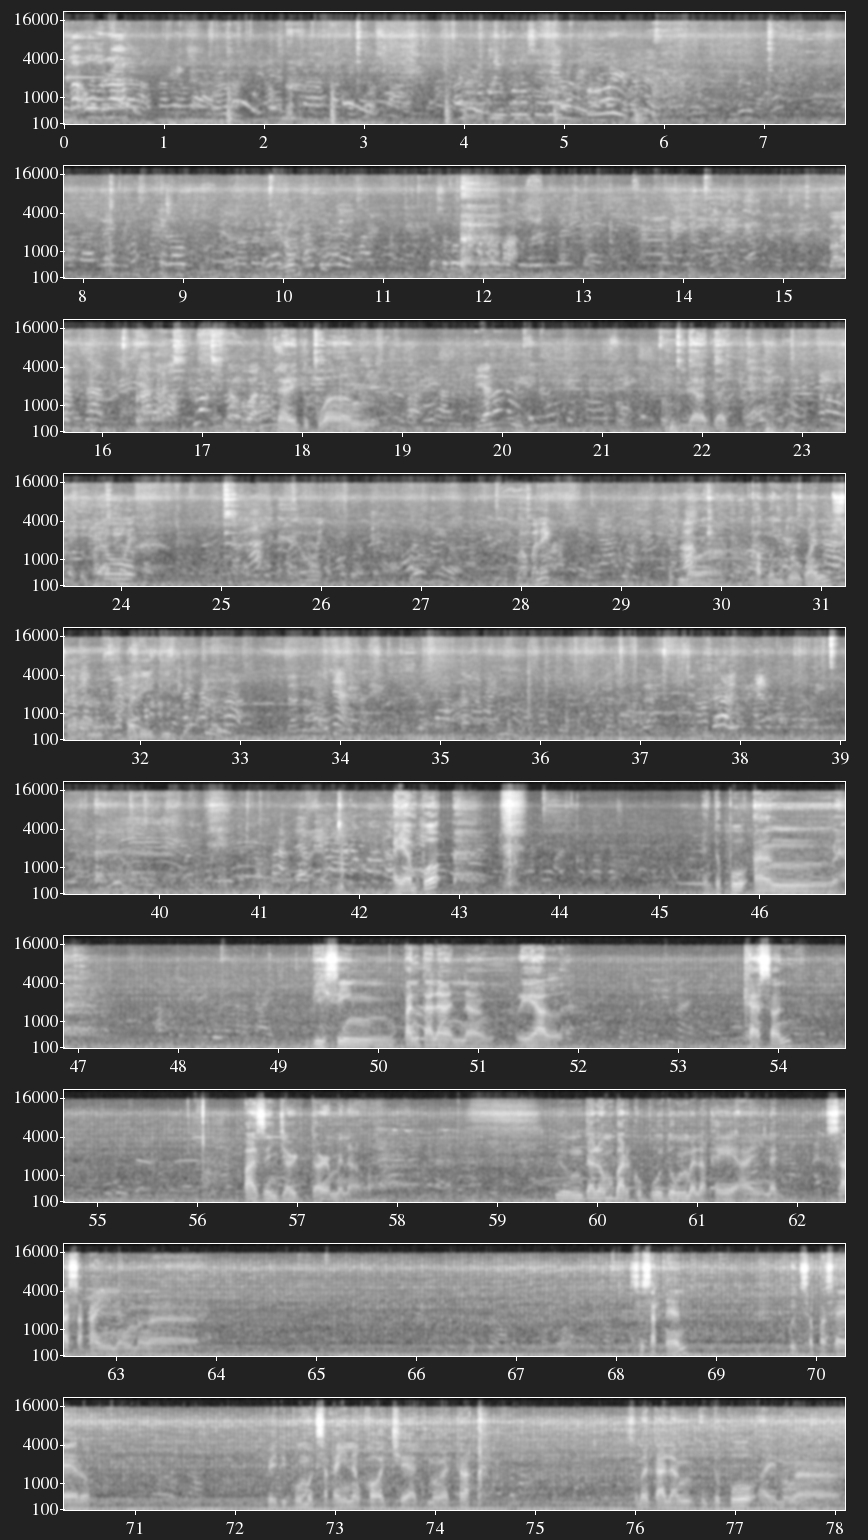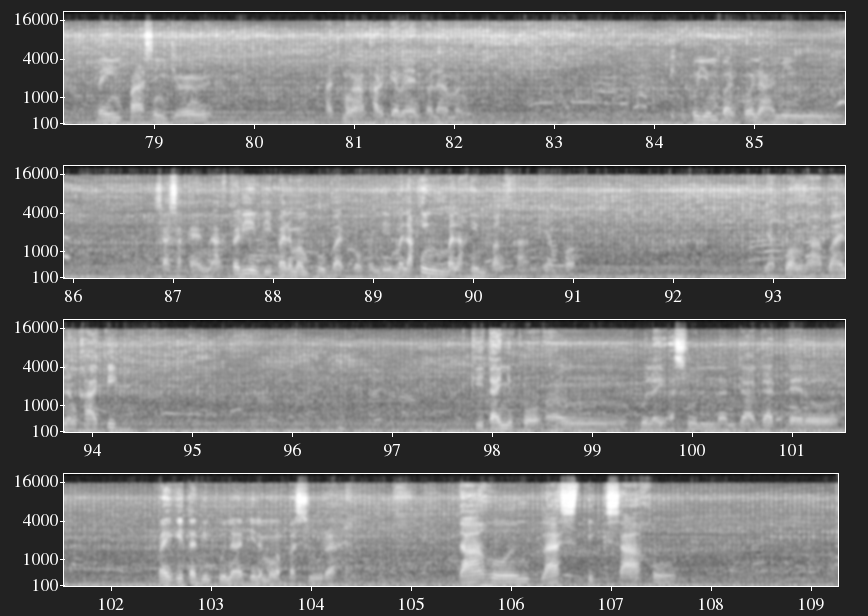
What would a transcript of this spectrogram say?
Baora. Ay, ko na si Hector. Narito po ang dagat. Babalik. mga kabundukan sa paligid. Ayan po. Ito po ang bising pantalan ng Real Quezon Passenger Terminal. Yung dalawang barko po dong malaki ay nagsasakay ng mga sasakyan bukod sa pasahero. Pwede pong magsakay ng kotse at mga truck. Samantalang ito po ay mga train passenger at mga kargamento lamang. Ito po yung barko na aming sasakyan. Actually, hindi pa naman po barko, kundi malaking malaking bangka. Yan po. Yan po ang haba ng katig. Kita nyo po ang kulay asul ng dagat pero makikita din po natin ang mga basura. Dahon, plastic, sako,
